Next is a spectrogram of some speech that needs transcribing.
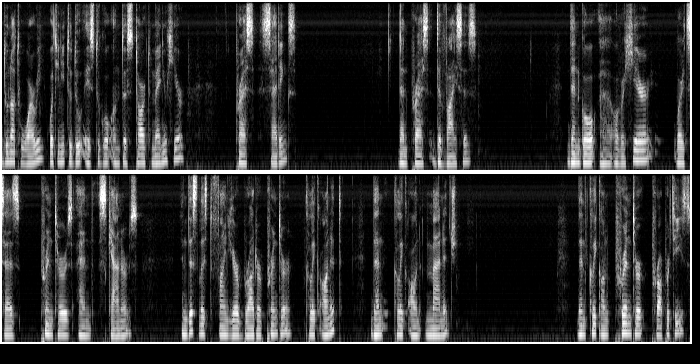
do not worry. What you need to do is to go on the start menu here, press settings, then press devices, then go uh, over here where it says printers and scanners. In this list, find your Brother printer, click on it, then click on manage then click on printer properties.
